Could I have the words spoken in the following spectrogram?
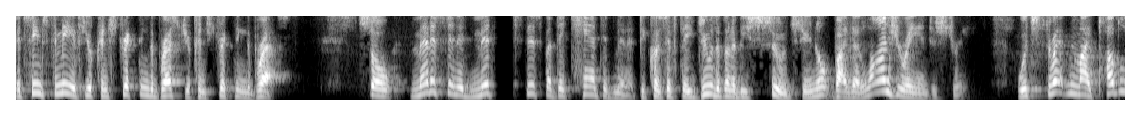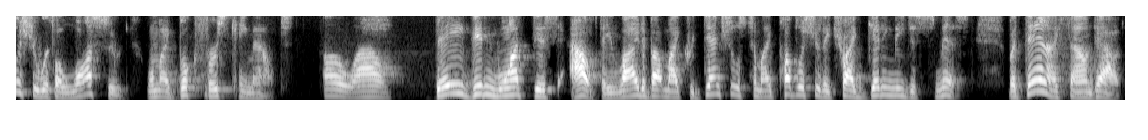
It seems to me if you're constricting the breast, you're constricting the breast. So medicine admits this, but they can't admit it because if they do, they're going to be sued. So, you know, by the lingerie industry, which threatened my publisher with a lawsuit when my book first came out. Oh, wow. They didn't want this out. They lied about my credentials to my publisher. They tried getting me dismissed. But then I found out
